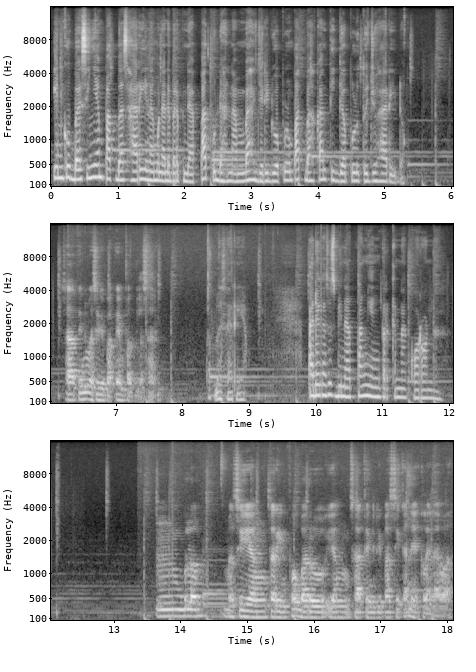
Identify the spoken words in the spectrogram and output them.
Inkubasinya 14 hari, namun ada berpendapat udah nambah jadi 24 bahkan 37 hari dok. saat ini masih dipakai 14 hari 14 hari ya. Ada kasus binatang yang terkena corona. Hmm, belum masih yang terinfo baru yang saat ini dipastikan ya kelelawar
